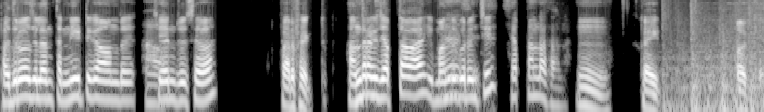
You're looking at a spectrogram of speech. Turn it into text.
పది రోజులు ఎంత నీట్గా ఉంది ఆ. చేయని చూసావా? పర్ఫెక్ట్ అందరికి చెప్తావా ఈ మందు గురించి? చెప్తానులే సార్. రైట్. ఓకే.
